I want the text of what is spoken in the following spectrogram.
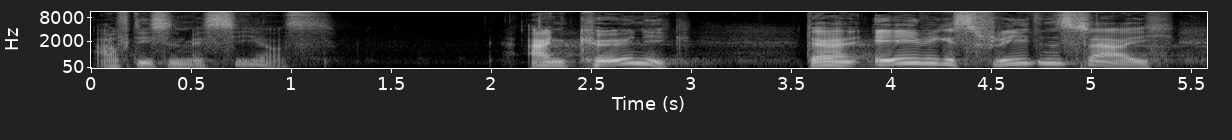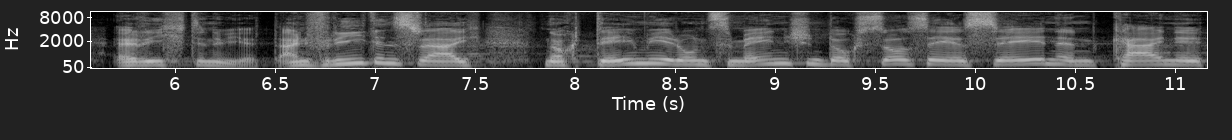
auf diesen Messias. Ein König, der ein ewiges Friedensreich errichten wird. Ein Friedensreich, nach dem wir uns Menschen doch so sehr sehnen, keine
